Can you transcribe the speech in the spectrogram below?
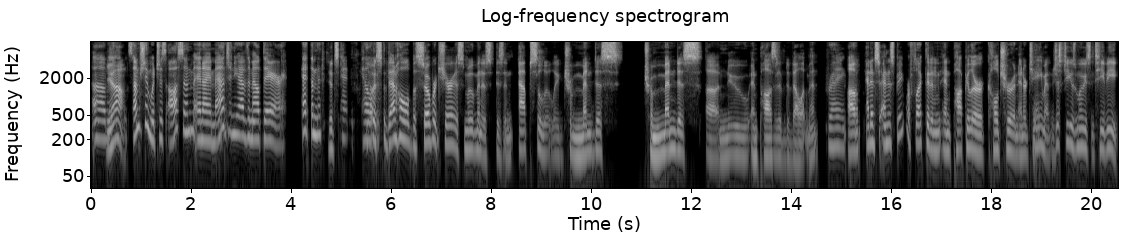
um, yeah. consumption, which is awesome. And I imagine you have them out there. it's, you know, it's that whole the sober curious movement is is an absolutely tremendous tremendous uh, new and positive development. Right. Um, and it's and it's being reflected in, in popular culture and entertainment. Just to use movies and TV,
